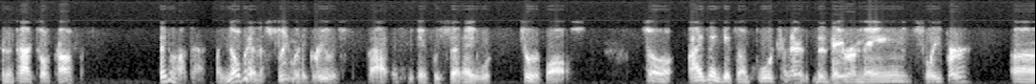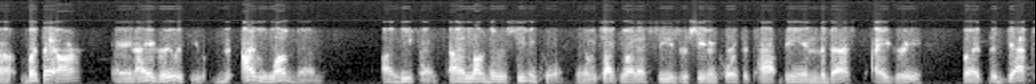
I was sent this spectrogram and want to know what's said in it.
in the Pac-12 conference. Think about that. Like nobody on the street would agree with that if, if we said, "Hey, true or false." So I think it's unfortunate that they remain sleeper, uh, but they are, and I agree with you. I love them on defense. I love the receiving core. You know, we talked about SC's receiving core at the top being the best. I agree, but the depth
